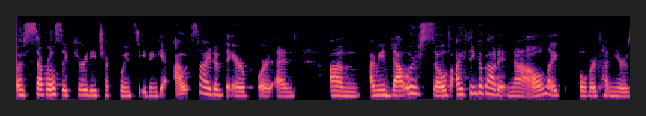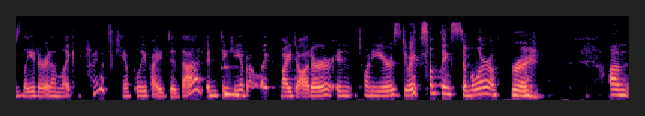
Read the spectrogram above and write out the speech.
uh, several security checkpoints to even get outside of the airport and um i mean that was so i think about it now like over 10 years later and i'm like i kind of can't believe i did that and thinking mm-hmm. about like my daughter in 20 years doing something similar right um,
